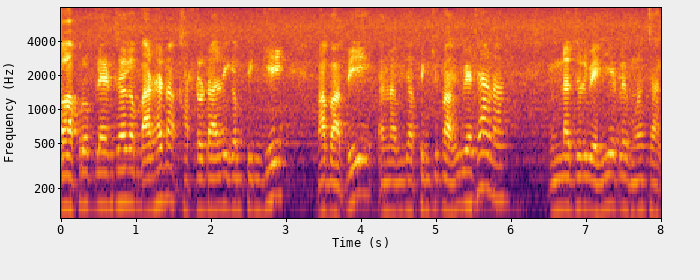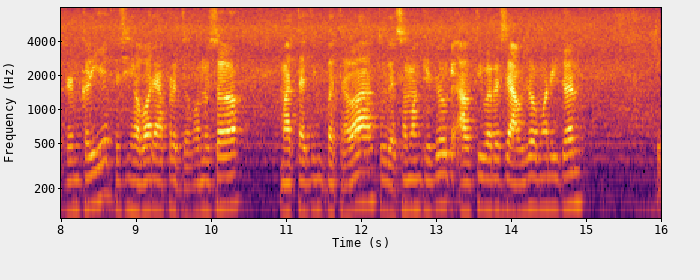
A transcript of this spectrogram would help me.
તો આપણો પ્લાન છે કે બહાર છે ને ખાટલો ટાળી કે પિંકી મા ભાભી અને બીજા પિંકી ભાભી બેઠા ને, એમના જોડે બેસીએ એટલે હમણાં જાગરણ કરીએ. પછી સવારે આપણે જવાનું છે માતાજીને પધરાવા. તો દશામાં કહેજો કે આવતી વર્ષે આવજો અમારી ઘર. તો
